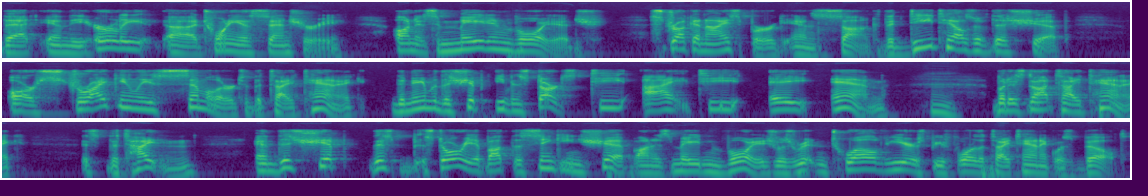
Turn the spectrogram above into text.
that in the early uh, 20th century, on its maiden voyage, struck an iceberg and sunk. The details of this ship are strikingly similar to the Titanic. The name of the ship even starts T I T A N, but it's not Titanic, it's the Titan. And this ship, this story about the sinking ship on its maiden voyage was written 12 years before the Titanic was built.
